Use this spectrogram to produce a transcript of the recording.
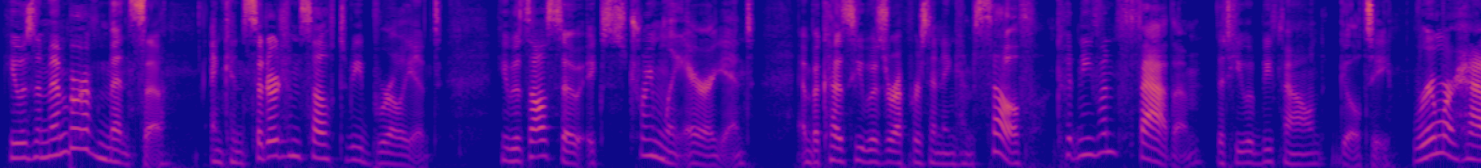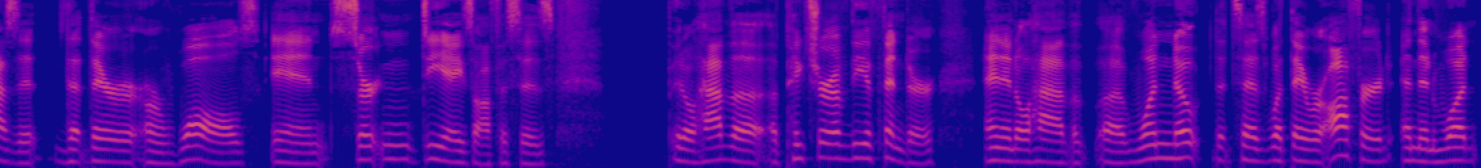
He was a member of Mensa and considered himself to be brilliant. He was also extremely arrogant, and because he was representing himself, couldn't even fathom that he would be found guilty. rumor has it that there are walls in certain DA's offices. It'll have a, a picture of the offender, and it'll have a, a, one note that says what they were offered, and then what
